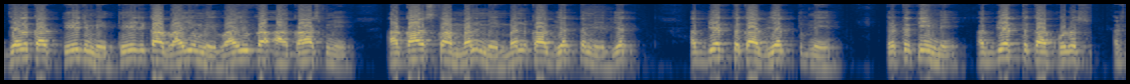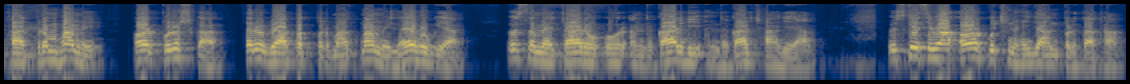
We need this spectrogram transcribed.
जल का तेज में, तेज का वायु में, वायु का आकाश में, आकाश का मन में, मन का व्यक्त में, व्यक्त, अव्यक्त का व्यक्त में, प्रकृति में, अव्यक्त का पुरुष अर्थात ब्रह्मा में और पुरुष का सर्वव्यापक परमात्मा में लय हो गया। उस समय चारों ओर अंधकार ही अंधकार छा गया। उसके सिवा और कुछ नहीं जान पड़ता था।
